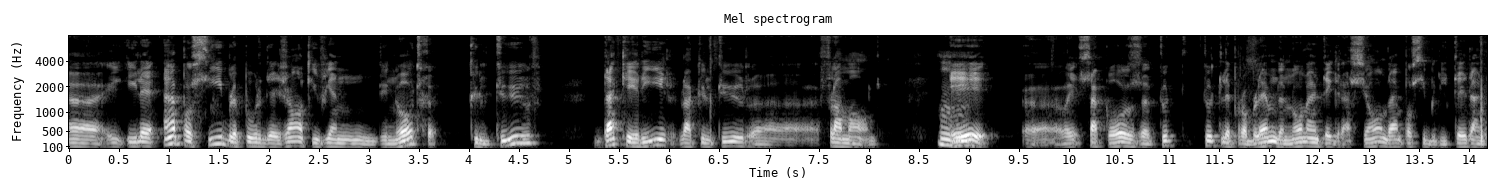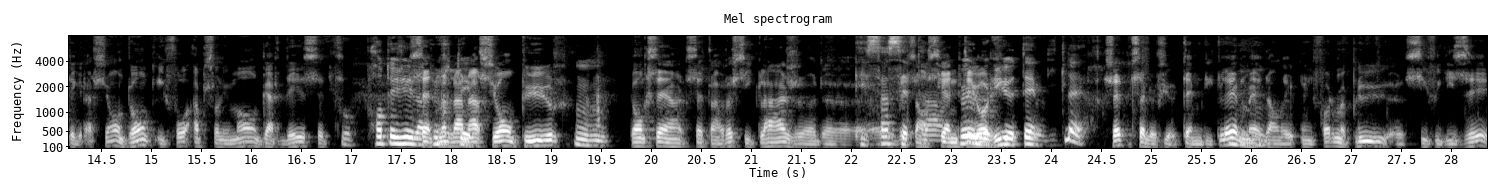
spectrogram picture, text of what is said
euh, il est impossible pour des gens qui viennent d'une autre culture d'acquérir la culture euh, flamande. Mhm. Et euh, oui, ça cause tous les problèmes de non-intégration, d'impossibilité d'intégration. Donc, il faut absolument garder cette, Il faut protéger la cette- pureté. la nation pure. Mhm. Donc, c'est un, recyclage de, Et ça, des c'est un anciennes peu le théories. vieux thème d'Hitler, C'est le vieux thème d'Hitler, mais Mhm. dans une forme plus euh, civilisée.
